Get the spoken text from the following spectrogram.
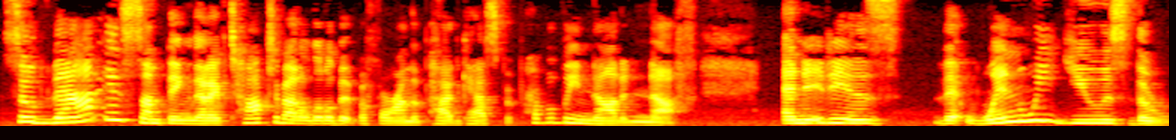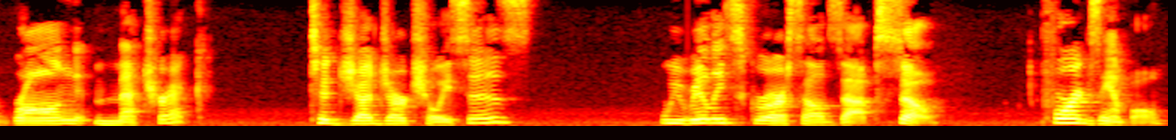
So that is something that I've talked about a little bit before on the podcast, but probably not enough. And it is that when we use the wrong metric to judge our choices, we really screw ourselves up. So, for example,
